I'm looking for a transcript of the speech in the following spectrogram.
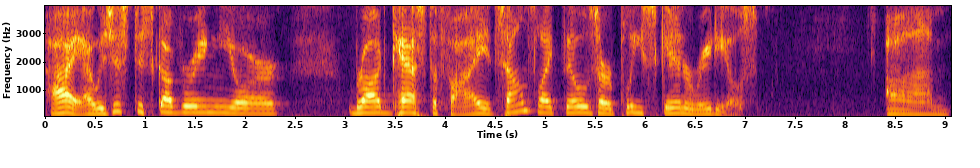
Hi, I was just discovering your broadcastify. It sounds like those are police scanner radios. Um,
